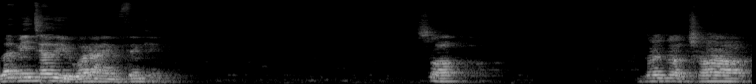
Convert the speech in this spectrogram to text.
let me tell you what I am thinking. So, Advaitacharya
